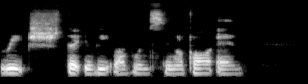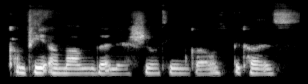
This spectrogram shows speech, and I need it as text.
reach the elite level in Singapore and compete among the national team girls because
